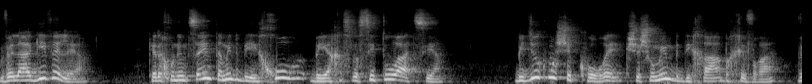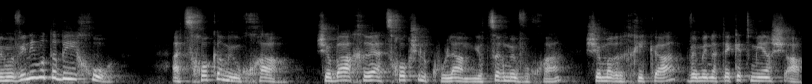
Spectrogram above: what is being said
ולהגיב אליה. כי אנחנו נמצאים תמיד באיחור ביחס לסיטואציה. בדיוק כמו שקורה כששומעים בדיחה בחברה ומבינים אותה באיחור. הצחוק המאוחר, שבא אחרי הצחוק של כולם, יוצר מבוכה שמרחיקה ומנתקת מהשאר.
